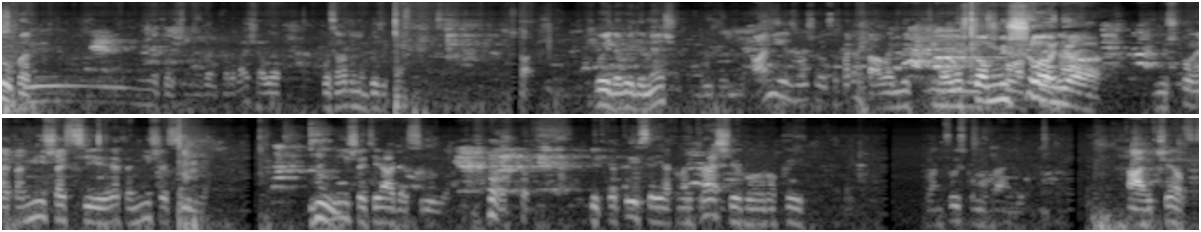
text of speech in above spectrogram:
Супер. Не точно не передача, але по задуму дуже класно. Так. Вийде, вийде м'яч. А ні, залишилося суперника, але Мі- Але ж Мішко там встигає. Мішаня. Мішко, это Міша Сі, это Міша Сільва. Гм. Міша Тіага Сільва. Підкатився як найкращі роки в французькому гранді. А, і в Челсі.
